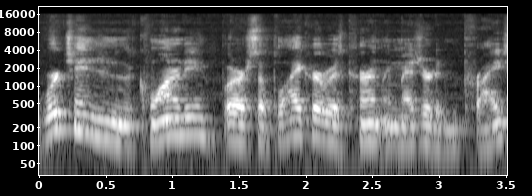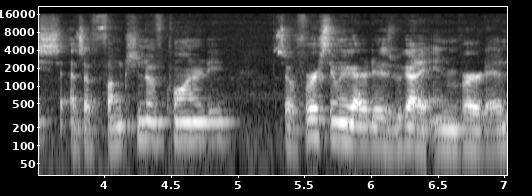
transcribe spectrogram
we're changing the quantity, but our supply curve is currently measured in price as a function of quantity. So first thing we got to do is we got to invert it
